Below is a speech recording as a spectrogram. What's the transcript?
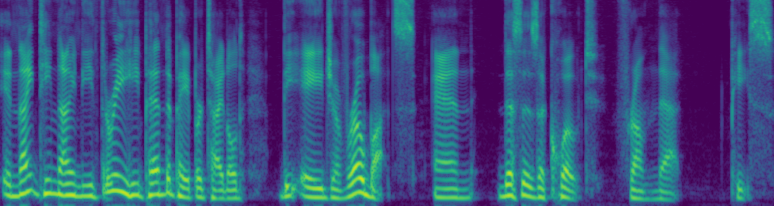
In 1993, he penned a paper titled The Age of Robots, and this is a quote from that piece.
